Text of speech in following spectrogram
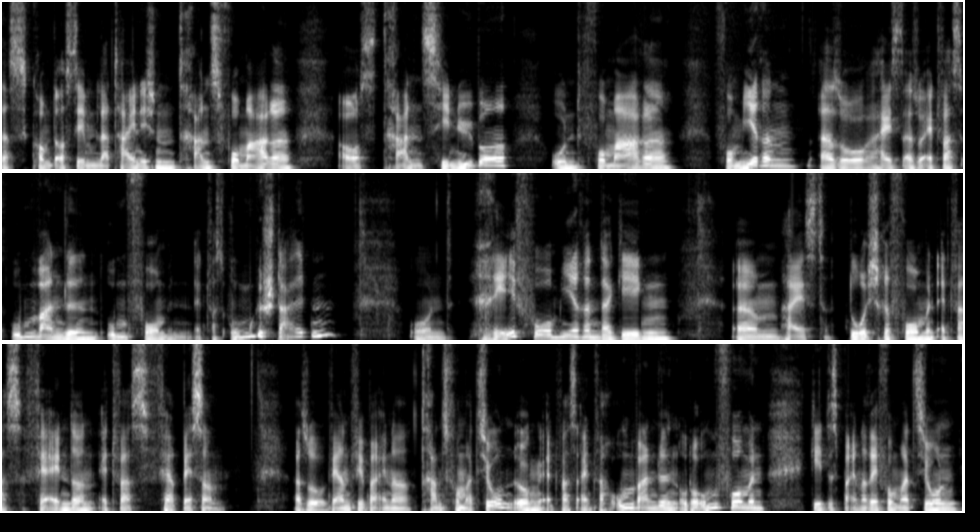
das kommt aus dem lateinischen transformare, aus trans hinüber und formare, formieren, also heißt also etwas umwandeln, umformen, etwas umgestalten. Und reformieren dagegen ähm, heißt durch Reformen etwas verändern, etwas verbessern. Also während wir bei einer Transformation irgendetwas einfach umwandeln oder umformen, geht es bei einer Reformation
